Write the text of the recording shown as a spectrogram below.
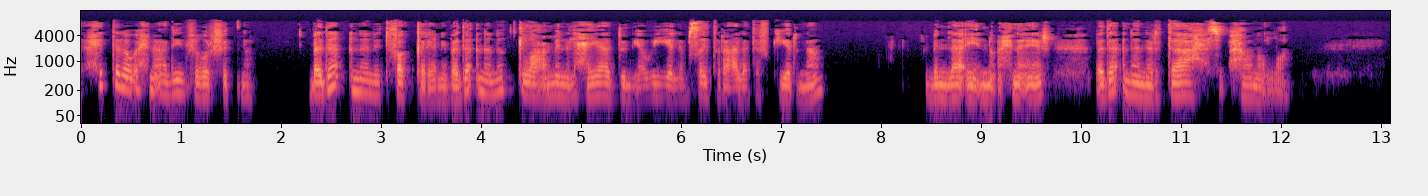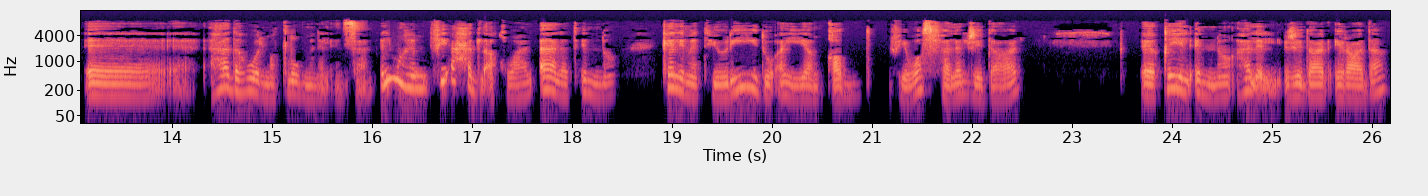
حتى لو إحنا قاعدين في غرفتنا بدأنا نتفكر يعني بدأنا نطلع من الحياة الدنيوية اللي مسيطرة على تفكيرنا بنلاقي إنه إحنا إيش؟ بدأنا نرتاح سبحان الله. آه هذا هو المطلوب من الإنسان. المهم في أحد الأقوال قالت إنه كلمة يريد أن ينقض في وصفها للجدار آه قيل إنه هل الجدار إرادة؟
